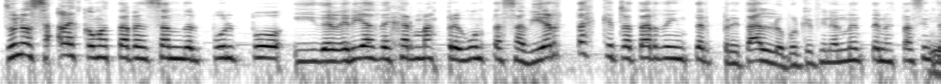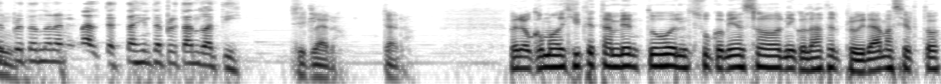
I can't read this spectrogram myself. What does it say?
tú no sabes cómo está pensando el pulpo y deberías dejar más preguntas abiertas que tratar de interpretarlo, porque finalmente no estás interpretando al animal, te estás interpretando a ti. Sí, claro, claro. Pero como dijiste también tú en su comienzo, Nicolás, del programa, ¿cierto?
